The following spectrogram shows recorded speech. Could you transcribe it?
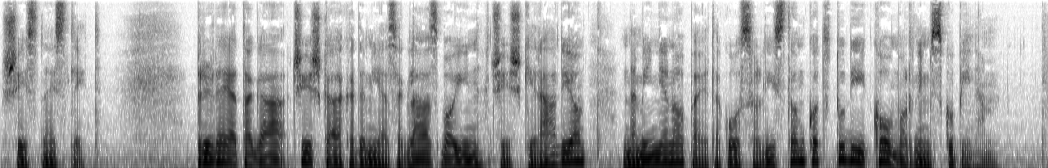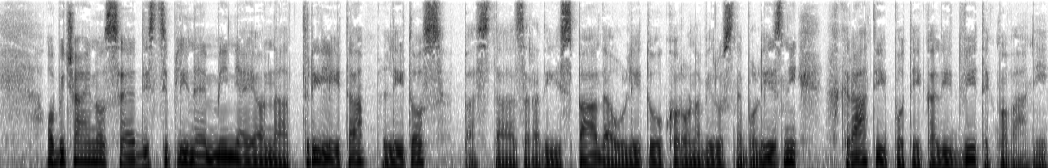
16 let. Prirejata ga Češka akademija za glasbo in Češki radio, namenjeno pa je tako solistom kot tudi komornim skupinam. Običajno se discipline menjajo na tri leta, letos pa sta zaradi izpada v letu koronavirusne bolezni hkrati potekali dve tekmovanji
